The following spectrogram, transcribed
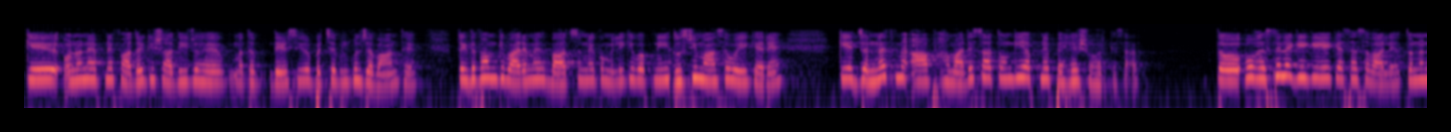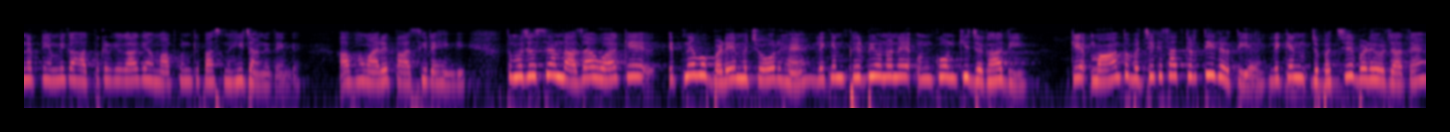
کہ انہوں نے اپنے فادر کی شادی جو ہے مطلب دیر سے اور بچے بالکل جوان تھے۔ تو ایک دفعہ ان کے بارے میں بات سننے کو ملی کہ وہ اپنی دوسری ماں سے وہ یہ کہہ رہے ہیں کہ جنت میں آپ ہمارے ساتھ ہوں گی اپنے پہلے شوہر کے ساتھ۔ تو وہ ہنسنے لگی کہ یہ کیسا سوال ہے۔ تو انہوں نے اپنی امی کا ہاتھ پکڑ کے کہا کہ ہم آپ کو ان کے پاس نہیں جانے دیں گے۔ آپ ہمارے پاس ہی رہیں گی۔ تو مجھے اس سے اندازہ ہوا کہ اتنے وہ بڑے میچور ہیں، لیکن پھر بھی انہوں نے ان کو ان کی جگہ دی۔ کہ ماں تو بچے کے ساتھ کرتی ہی کرتی ہے لیکن جو بچے بڑے ہو جاتے ہیں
